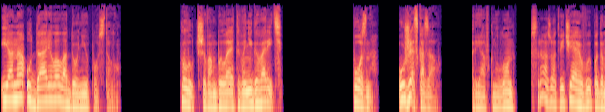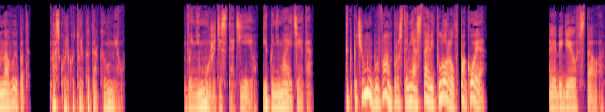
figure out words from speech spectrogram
и она ударила ладонью по столу. «Лучше вам было этого не говорить». «Поздно. Уже сказал», — рявкнул он, сразу отвечая выпадом на выпад, поскольку только так и умел. «Вы не можете стать ею, и понимаете это. Так почему бы вам просто не оставить Лорел в покое?» Эбигейл встала.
